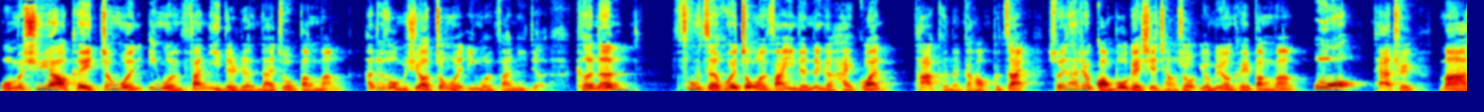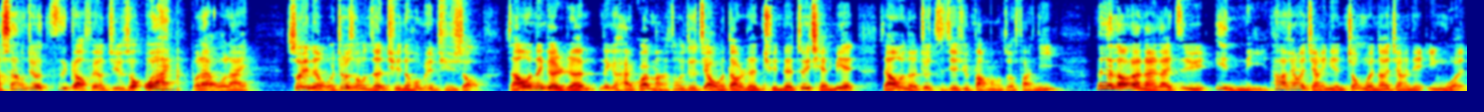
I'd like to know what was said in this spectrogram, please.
我们需要可以中文、英文翻译的人来做帮忙。”他就说：“我们需要中文、英文翻译的，可能负责会中文翻译的那个海关，他可能刚好不在，所以他就广播给现场说：有没有人可以帮忙？我 Patrick 马上就自告奋勇，继续说：我来，我来，我来。”所以呢，我就从人群的后面举手，然后那个人，那个海关马上就叫我到人群的最前面，然后呢，就直接去帮忙做翻译。那个老奶奶来自于印尼，她好像会讲一点中文，她会讲一点英文。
